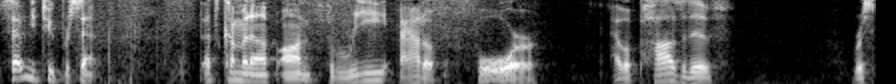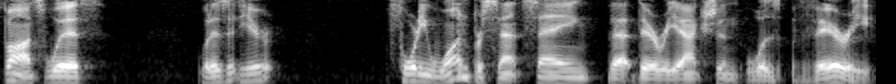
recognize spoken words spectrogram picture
72%. That's coming up on three out of four have a positive response with what is it here? 41% saying that their reaction was very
